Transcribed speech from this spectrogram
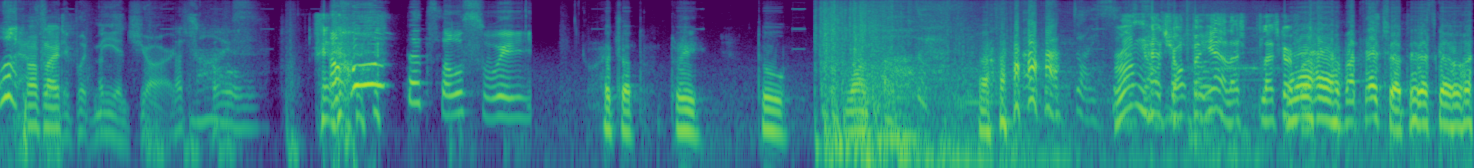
Well played. They put me in charge. Let's Oh, that's so sweet. Headshot. Three, two, one. Wrong headshot, but yeah, let's let's go for it. Yeah, but headshot. Let's go.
